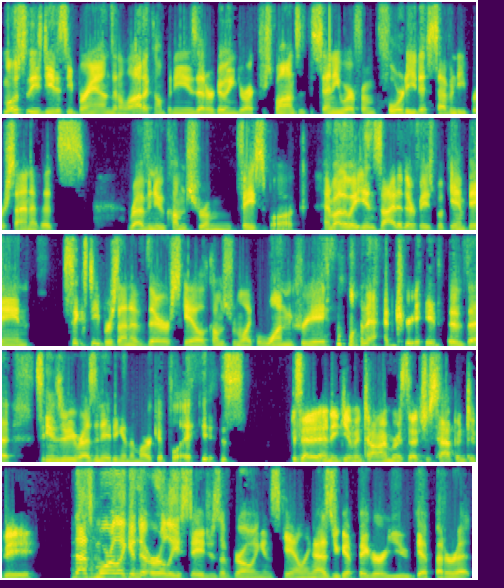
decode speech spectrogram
most of these D2C brands and a lot of companies that are doing direct response, it's anywhere from 40 to 70% of its revenue comes from Facebook. And by the way, inside of their Facebook campaign, 60% of their scale comes from like one create one ad creative that seems to be resonating in the marketplace. Is that at any given time or does that just happened to be? That's more like in the early stages of growing and scaling. As you get bigger, you get better at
